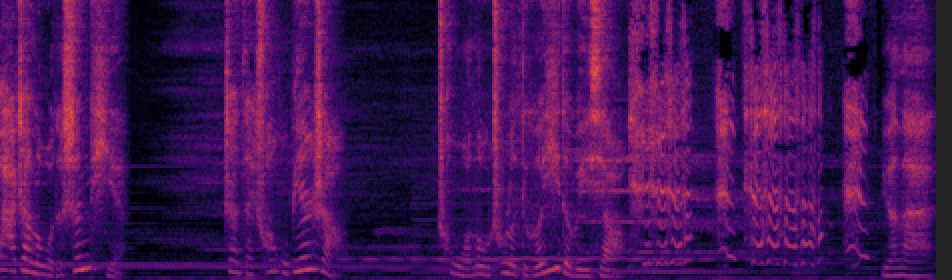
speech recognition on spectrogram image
霸占了我的身体，站在窗户边上，冲我露出了得意的微笑。原来，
